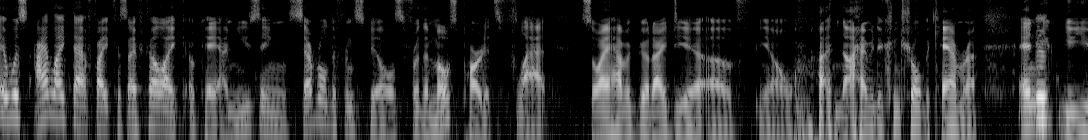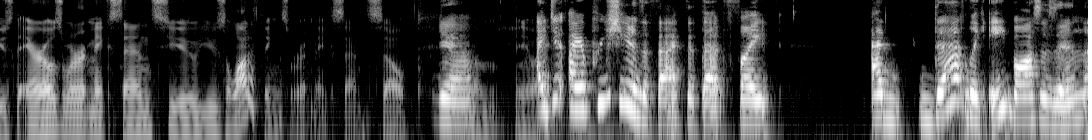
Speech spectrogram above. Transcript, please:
it was I like that fight because I felt like okay, I'm using several different skills. For the most part, it's flat, so I have a good idea of you know not having to control the camera, and Mm. you, you use the arrows where it makes sense. You use a lot of things where it makes sense. So Yeah. um, anyway, I did. I appreciated the fact that that fight, at that like eight bosses in,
